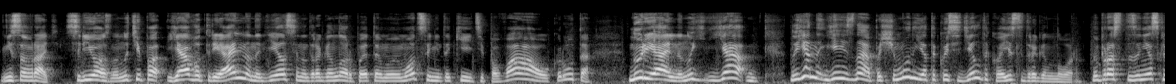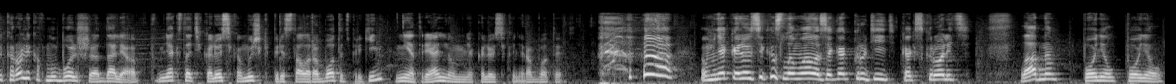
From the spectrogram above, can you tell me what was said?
Не соврать. Серьезно. Ну типа, я вот реально надеялся на Драгонлор. Поэтому эмоции не такие, типа, вау, круто. Ну реально, ну я, ну я, я не знаю почему, я такой сидел, такой, а если Dragon Lore? Ну просто за несколько роликов мы больше отдали. А у меня, кстати, колесико мышки перестало работать, прикинь? Нет, реально у меня колесико не работает. У меня колесико сломалось, а как крутить? Как скроллить? Ладно, понял, понял.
